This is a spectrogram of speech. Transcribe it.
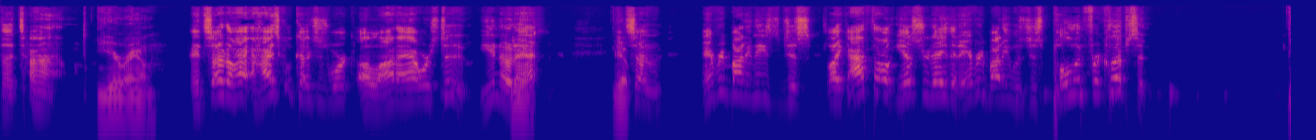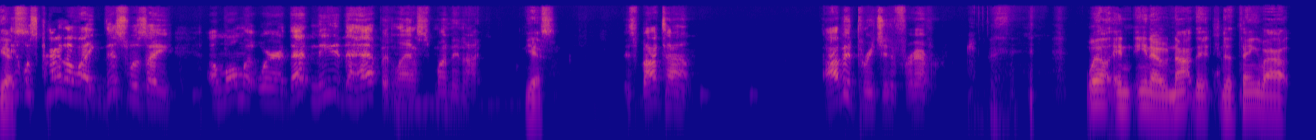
the time. Year round. And so do high school coaches work a lot of hours too. You know that. Yep. And so everybody needs to just like I thought yesterday that everybody was just pulling for Clemson. Yes. It was kind of like this was a a moment where that needed to happen last Monday night. Yes. It's about time. I've been preaching it forever. well, and you know, not that the thing about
